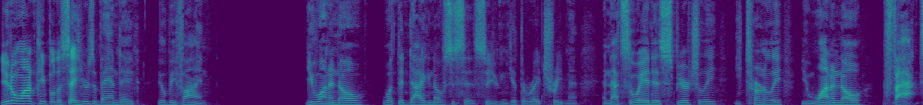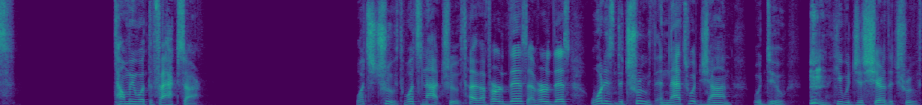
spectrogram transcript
you don't want people to say, here's a band aid, you'll be fine. You want to know what the diagnosis is so you can get the right treatment. And that's the way it is spiritually, eternally. You want to know the facts. Tell me what the facts are. What's truth? What's not truth? I've heard this, I've heard this. What is the truth? And that's what John would do. he would just share the truth.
